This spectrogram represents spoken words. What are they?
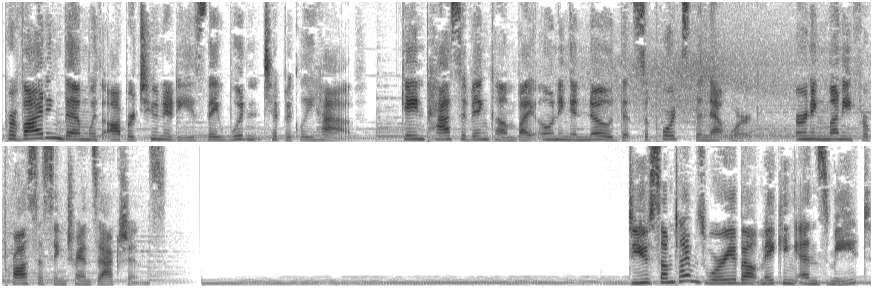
providing them with opportunities they wouldn't typically have. Gain passive income by owning a node that supports the network, earning money for processing transactions. Do you sometimes worry about making ends meet?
